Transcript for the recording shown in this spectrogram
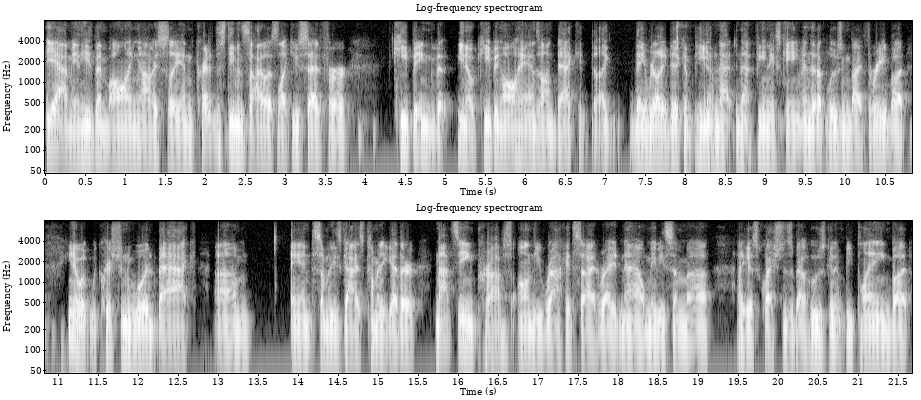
yeah, I mean he's been balling obviously, and credit to Stephen Silas, like you said, for keeping the you know keeping all hands on deck. Like they really did compete yeah. in that in that Phoenix game. Ended up losing by three, but you know with, with Christian Wood back, um, and some of these guys coming together. Not seeing props on the Rocket side right now. Maybe some, uh, I guess, questions about who's going to be playing, but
